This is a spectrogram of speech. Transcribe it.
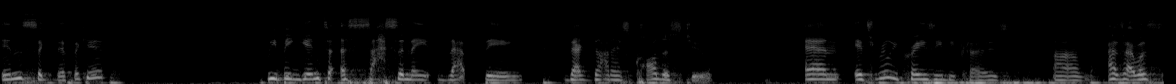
insignificant, we begin to assassinate that thing that God has called us to. And it's really crazy because um, as I was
